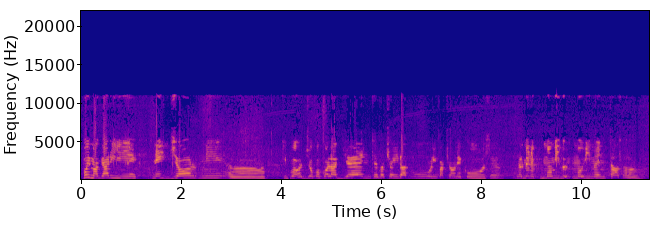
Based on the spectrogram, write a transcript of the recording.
Poi magari nei giorni, eh, tipo gioco con la gente, facciamo i raduni, facciamo le cose. Almeno è più movi- movimentata la...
